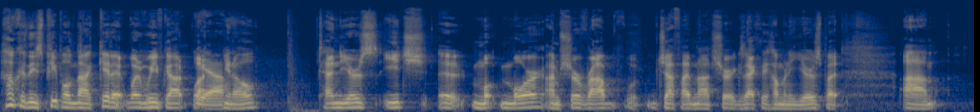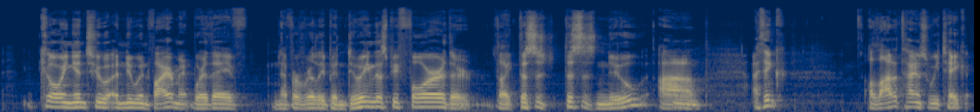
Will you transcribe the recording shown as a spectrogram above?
how can these people not get it when we've got what yeah. you know 10 years each uh, m- more. I'm sure rob jeff i'm not sure exactly how many years but um, going into a new environment where they've never really been doing this before they're like this is this is new. Um, mm. i think a lot of times we take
